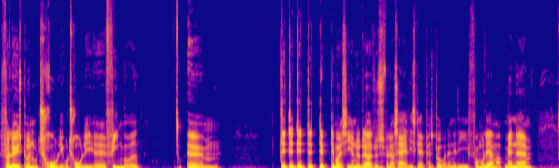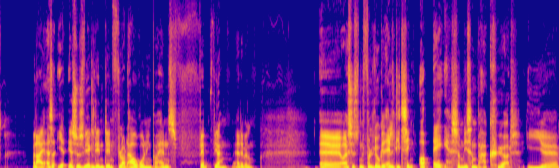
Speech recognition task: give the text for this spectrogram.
forløst på en utrolig, utrolig øh, fin måde. Øhm, det, det, det, det, det, det må jeg sige, og det er du selvfølgelig også her, jeg lige skal passe på, hvordan jeg lige formulerer mig. Men, øh, men nej, altså, jeg, jeg synes virkelig, det er, en, det er en flot afrunding på hans fem film, ja. er det vel. Øh, og jeg synes, den får lukket alle de ting op af, som ligesom har kørt i... Øh,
